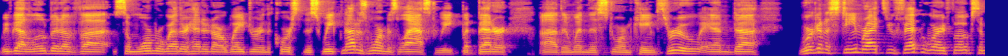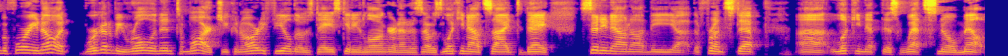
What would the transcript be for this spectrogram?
We've got a little bit of uh, some warmer weather headed our way during the course of this week. Not as warm as last week, but better uh, than when this storm came through. And uh, we're going to steam right through February, folks. And before you know it, we're going to be rolling into March. You can already feel those days getting longer. And as I was looking outside today, sitting out on the uh, the front step, uh, looking at this wet snow melt,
